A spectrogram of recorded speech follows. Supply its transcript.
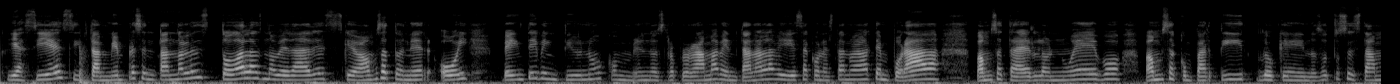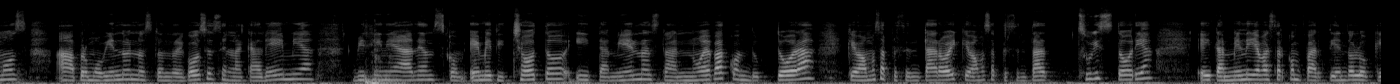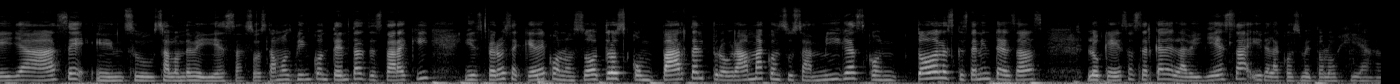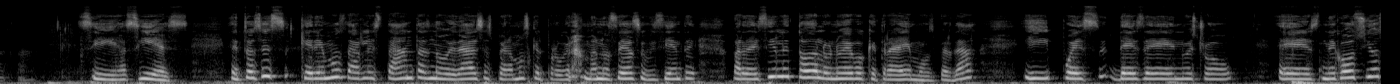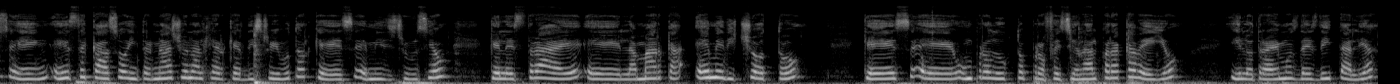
Y así es, y también presentándoles todas las novedades que vamos a tener hoy, 20 y 21, con nuestro programa Ventana a la Belleza con esta nueva temporada. Vamos a traer lo nuevo, vamos a compartir lo que nosotros estamos ah, promoviendo en nuestros negocios, en la academia, Virginia Adams con M. Dichoto y también nuestra nueva conductora que vamos a presentar hoy, que vamos a presentar su historia y también ella va a estar compartiendo lo que ella hace en su salón de belleza. So, estamos bien contentas de estar aquí y espero se quede con nosotros, comparte el programa con sus amigas, con todas las que estén interesadas lo que es acerca de la belleza y de la cosmetología. Sí, así es. Entonces, queremos darles tantas novedades, esperamos que el programa no sea suficiente para decirle todo lo nuevo que traemos, ¿verdad? Y pues desde nuestro es negocios, en este caso International Haircare Distributor, que es eh, mi distribución, que les trae eh, la marca M. Dichotto, que es eh, un producto profesional para cabello y lo traemos desde Italia.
